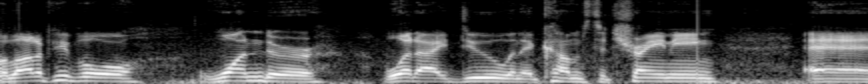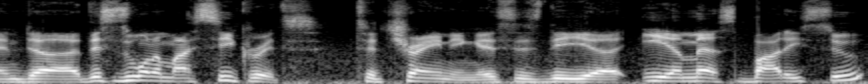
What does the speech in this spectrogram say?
a lot of people wonder what I do when it comes to training, and uh, this is one of my secrets to training. This is the uh, EMS bodysuit.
